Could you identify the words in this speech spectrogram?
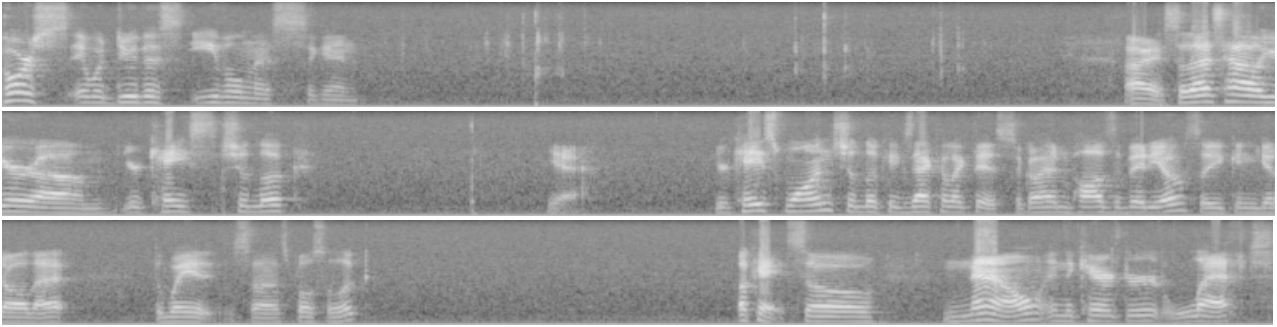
Course it would do this evilness again. Alright, so that's how your um, your case should look. Yeah. Your case 1 should look exactly like this. So go ahead and pause the video so you can get all that the way it's uh, supposed to look. Okay, so now in the character left,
